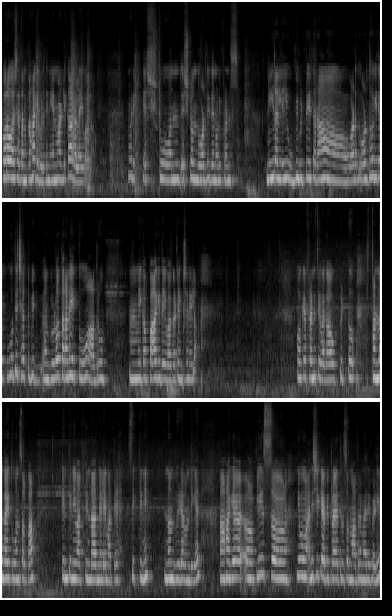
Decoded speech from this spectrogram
ಹೊರ ವರ್ಷ ತನಕ ಹಾಗೆ ಬಿಡ್ತೀನಿ. ಏನು ಮಾಡಲಿಕ್ಕಾಗಲ್ಲ ಇವಾಗ. ನೋಡಿ, ಎಷ್ಟು ಒಂದು, ಎಷ್ಟೊಂದು ಹೊಡೆದಿದೆ ನೋಡಿ ಫ್ರೆಂಡ್ಸ್ ನೀರಲ್ಲಿ ಉಬ್ಬಿಬಿಟ್ಟು ಈ ಥರ ಒಡೆದು ಒಡೆದು ಹೋಗಿದೆ. ಪೂರ್ತಿ ಛತ್ತು ಬಿದ್ದು ಬೀಳೋ ಥರನೇ ಇತ್ತು. ಆದರೂ ಮೇಕಪ್ ಆಗಿದೆ ಇವಾಗ ಟೆನ್ಷನ್ ಇಲ್ಲ. ಓಕೆ ಫ್ರೆಂಡ್ಸ್ ಇವಾಗ ಉಪ್ಪಿಟ್ಟು ತಣ್ಣಗಾಯಿತು ಒಂದು ಸ್ವಲ್ಪ. ತಿಂತೀನಿ, ಇವಾಗ ತಿಂದಾದ್ಮೇಲೆ ಮತ್ತೆ ಸಿಗ್ತೀನಿ ಇನ್ನೊಂದು ವೀಡಿಯೋದೊಂದಿಗೆ ಹಾಗೆ ಪ್ಲೀಸ್ ನೀವು ಅನಿಸಿಕೆ, ಅಭಿಪ್ರಾಯ ತಿಳಿಸೋದು ಮಾತ್ರ ಮರಿಬೇಡಿ.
